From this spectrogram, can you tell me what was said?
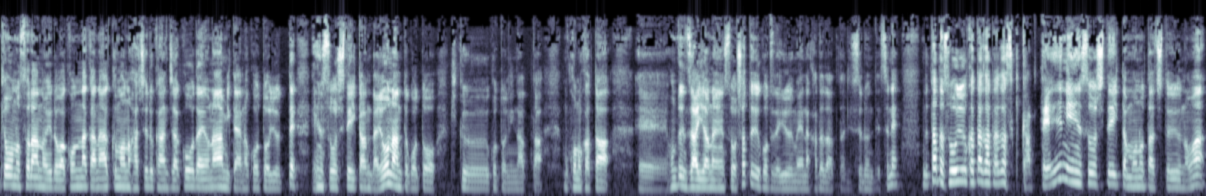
今日の空の色はこんなかな、熊の走る感じはこうだよな、みたいなことを言って演奏していたんだよ、なんてことを聞くことになった。もうこの方、えー、本当に在野の演奏者ということで有名な方だったりするんですね。でただそういう方々が好き勝手に演奏していた者たちというのは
